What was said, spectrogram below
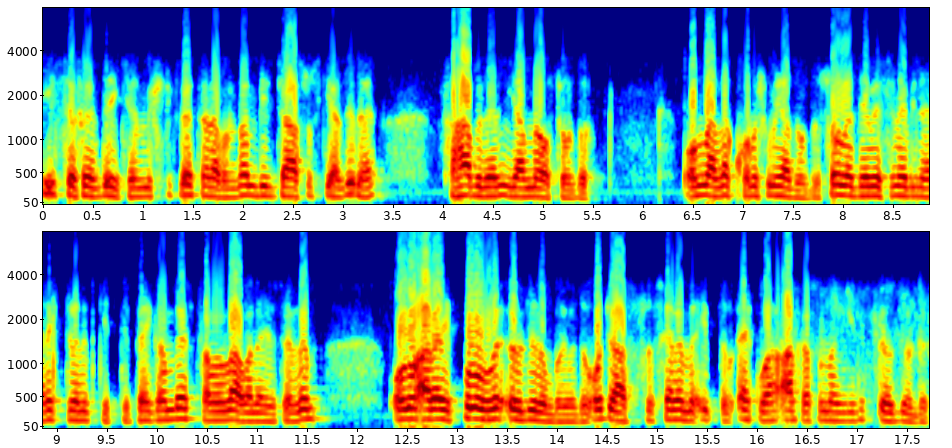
bir seferdeyken müşrikler tarafından bir casus geldi de sahabelerin yanına oturdu. Onlarla konuşmaya durdu. Sonra devesine binerek dönüp gitti. Peygamber sallallahu aleyhi ve sellem onu arayıp bulun ve öldürün buyurdu. O casusu Seleme İbn Ekva arkasından gidip öldürdü.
